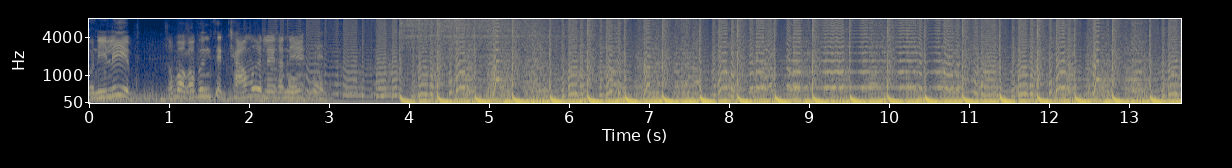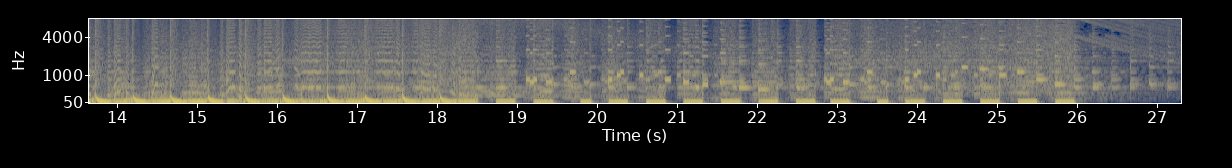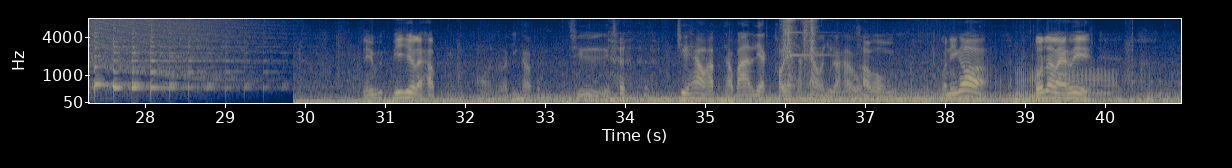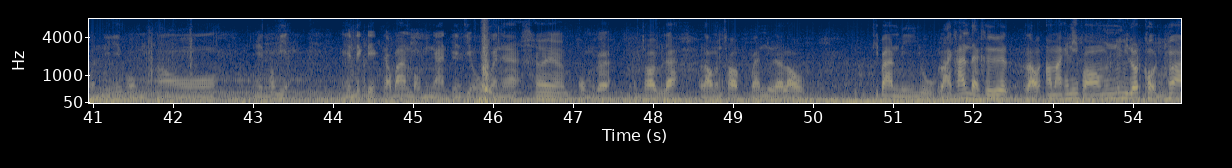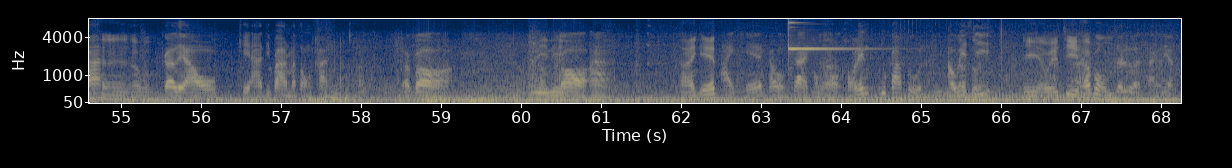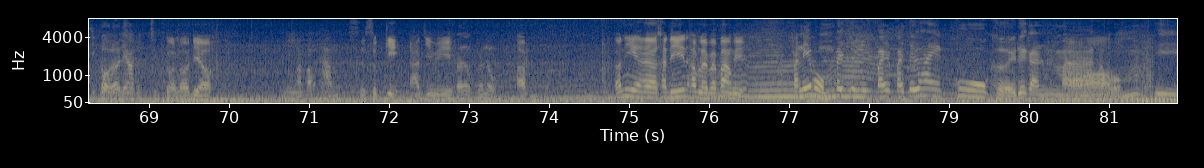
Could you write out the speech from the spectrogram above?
วันนี้รีบเขาบอกเขาเพิ่งเสร็จเช้ามืดเลยคันนี้ เสร็จ พี่ชื่ออะไรครับอ๋อสวัสดีครับผมชื่อ ชื่อแห้วครับ แถวบ้านเรียกเขาเรียกช่างแห้วกันอยู่แล้วครับผมครับผม วันนี้ก็รถอะไรครับพี่ วันนี้ผมเอาเห็นเขามีเห็นเด็กๆ แถวบ้านบอกมีงาน NGO กันนะฮะใช่ครับ ผมก็ผมชอบอยู่แล้ว เรามันชอบแว้นอยู่แล้วเราที่บ้านมีอยู่หลายคันแต่คือ เราเอามาแค่นี้พอมันไม่มีรถขนมาเออครับผมก็เลยเอา KR ที่บ้านมาสองคันครับแล้วก็ นี่นี่ ก็อ่า RX IS ครับผมใช่ของของของเล่นยุค 90เอา VG นี่เอา AG ครับผมจรวดทางเรียบจิโกะแล้วเดียวจิกโกโรเดียวนี่มาขำซูซูกิ RGV ๆสนุกสนุกครับ แล้วนี่เอ่อคันนี้ทำอะไรไปบ้างพี่ คันนี้ผมไปซื้อไปไปซื้อให้คู่เขยด้วยกันมาอ๋อ ครับผมที่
